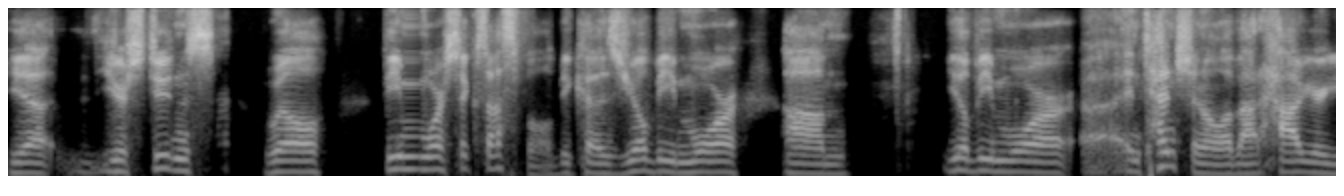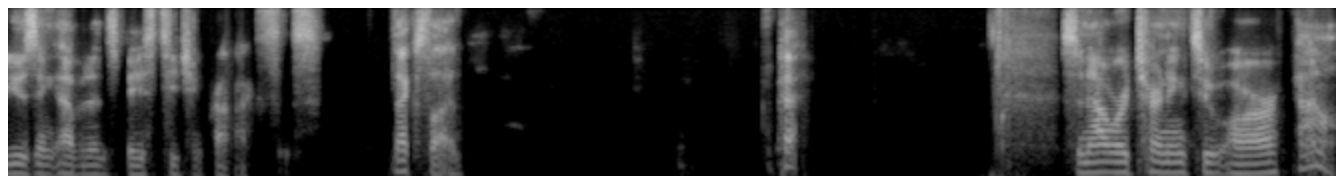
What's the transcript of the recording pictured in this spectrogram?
yeah, your students will be more successful because you'll be more um, you'll be more uh, intentional about how you're using evidence-based teaching practices. Next slide. Okay. So now we're turning to our panel.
